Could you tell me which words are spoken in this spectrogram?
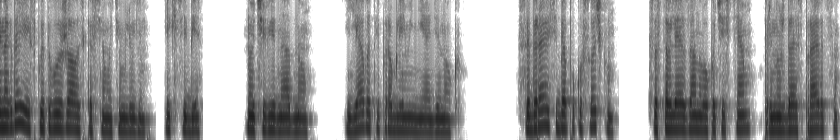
Иногда я испытываю жалость ко всем этим людям и к себе. Но очевидно одно – я в этой проблеме не одинок. Собираю себя по кусочкам, составляю заново по частям, принуждая справиться,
